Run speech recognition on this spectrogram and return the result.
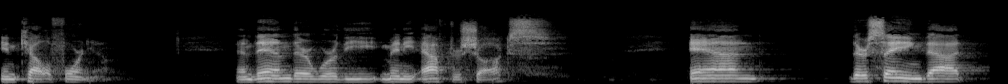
in California. And then there were the many aftershocks and they're saying that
